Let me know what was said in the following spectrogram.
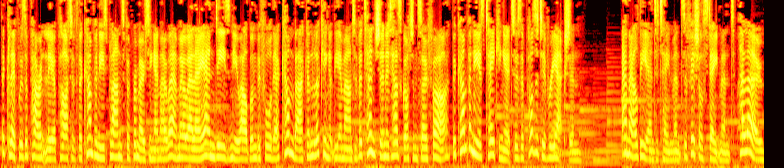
The clip was apparently a part of the company's plans for promoting MOMOLAND's new album before their comeback and looking at the amount of attention it has gotten so far, the company is taking it as a positive reaction. MLD Entertainment's official statement, Hello.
